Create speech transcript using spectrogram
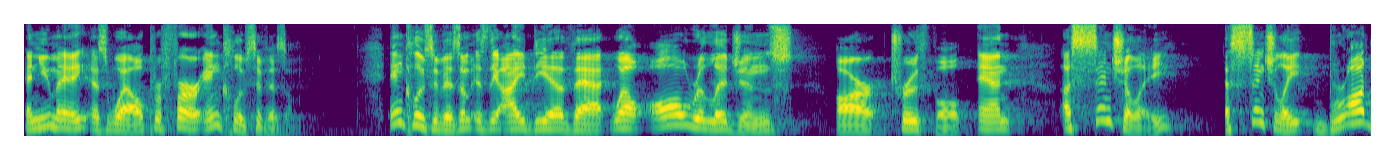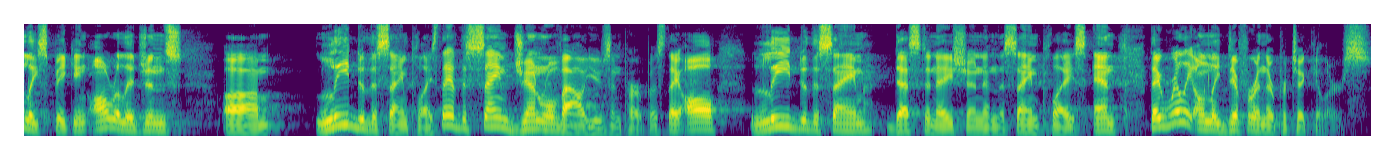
and you may as well, prefer inclusivism. Inclusivism is the idea that, well, all religions are truthful, and essentially, essentially, broadly speaking, all religions um, lead to the same place. They have the same general values and purpose. They all lead to the same destination and the same place, and they really only differ in their particulars.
